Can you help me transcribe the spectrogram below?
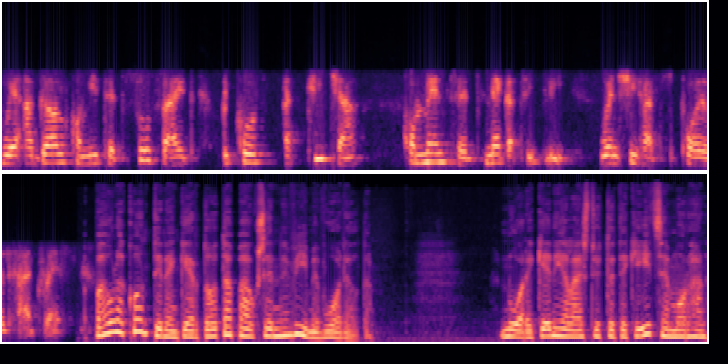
where a girl committed suicide because a teacher commented negatively when she had spoiled her dress. Paula Konttinen kertoo tapauksen viime vuodelta. Nuori kenialaistyttö teki itsemurhan,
